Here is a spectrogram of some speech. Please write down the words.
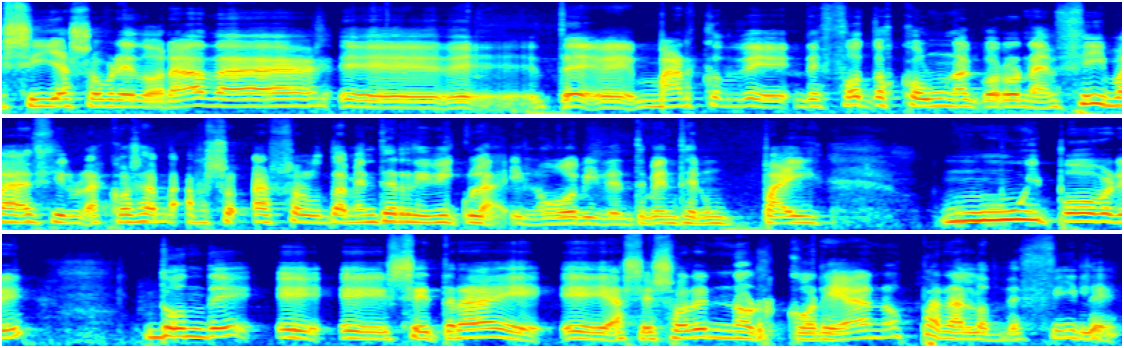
sillas sobredoradas, eh, marcos de, de, fotos con una corona encima, es decir, unas cosas absolutamente ridículas. Y luego, evidentemente, en un país muy pobre, donde eh, eh, se trae eh, asesores norcoreanos para los desfiles.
